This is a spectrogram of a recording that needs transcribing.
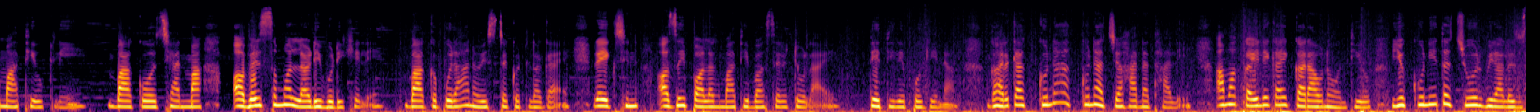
مت اکلیے بانسم لڑی بوڑی کھیلیں برانو ایسٹکوٹ لگائے اج پلگ میری بس ٹولا یہ کا کنا چاہنا تھا آم کئی کراؤن ہونے تو چور برالا جس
